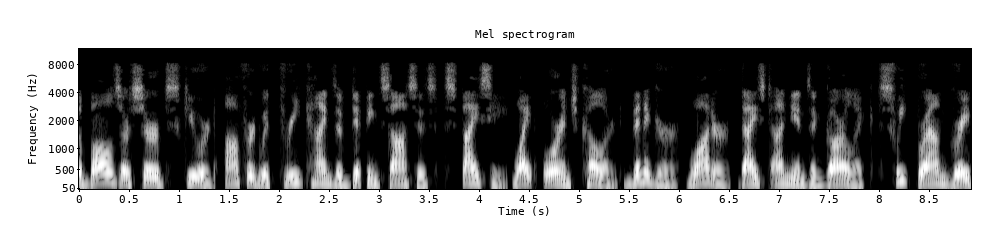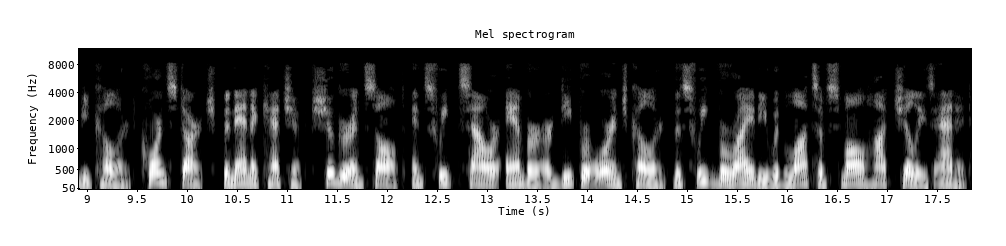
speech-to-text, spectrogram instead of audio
The balls are served skewered, offered with three kinds of dipping sauces, spicy, white, orange-colored, vinegar, water, diced onions and garlic, sweet brown gravy-colored, corn starch, banana ketchup, sugar and salt, and sweet, sour, amber or deeper orange-colored, the sweet variety with lots of small hot chilies added.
